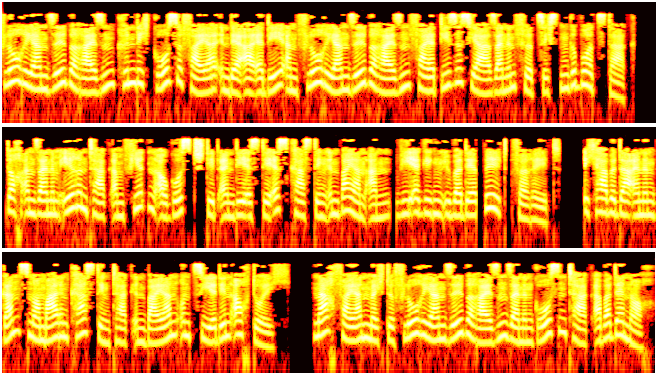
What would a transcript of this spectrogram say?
Florian Silbereisen kündigt große Feier in der ARD an. Florian Silbereisen feiert dieses Jahr seinen 40. Geburtstag. Doch an seinem Ehrentag am 4. August steht ein DSDS-Casting in Bayern an, wie er gegenüber der Bild verrät. Ich habe da einen ganz normalen Castingtag in Bayern und ziehe den auch durch. Nachfeiern möchte Florian Silbereisen seinen großen Tag aber dennoch.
